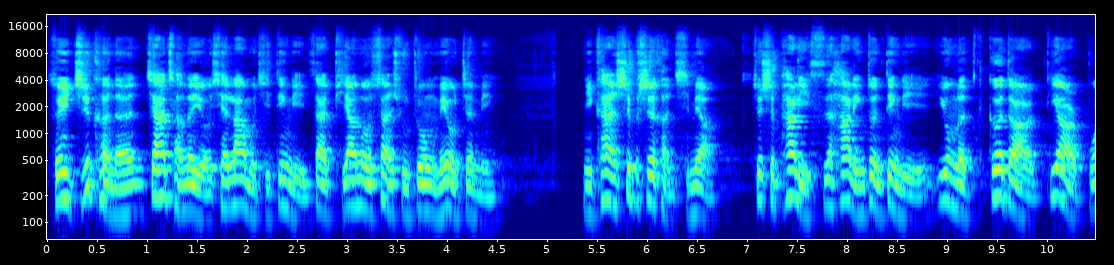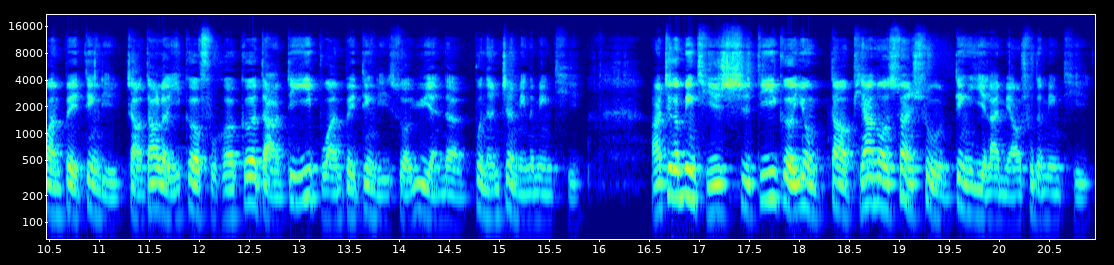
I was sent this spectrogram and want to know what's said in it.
所以只可能加强的有限拉姆齐定理在皮亚诺算术中没有证明。你看是不是很奇妙？就是帕里斯哈林顿定理用了哥德尔第二不完备定理，找到了一个符合哥德尔第一不完备定理所预言的不能证明的命题，而这个命题是第一个用到皮亚诺算术定义来描述的命题，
